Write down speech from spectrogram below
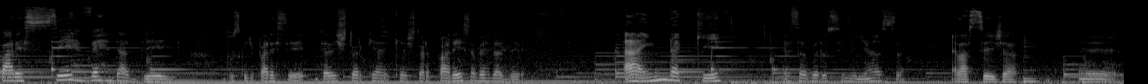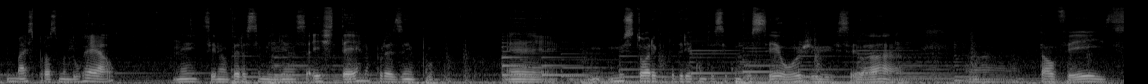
parecer verdadeiro. Busca de parecer, da história que a, que a história pareça verdadeira. Ainda que essa verossimilhança ela seja é, mais próxima do real, né? Seria uma verossimilhança externa, por exemplo, é, uma história que poderia acontecer com você hoje, sei lá, ah, talvez,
